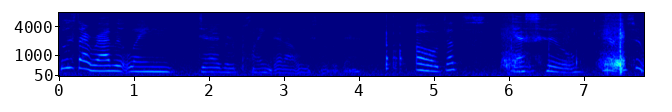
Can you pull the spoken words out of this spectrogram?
Who's that rabbit laying dead or playing dead at least over there? Oh, that's. Um, guess who? Yeah, guess who?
